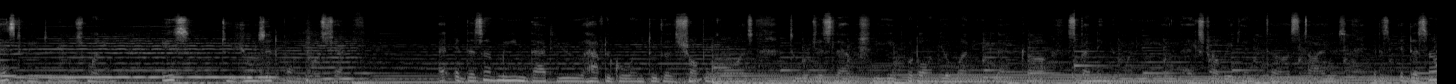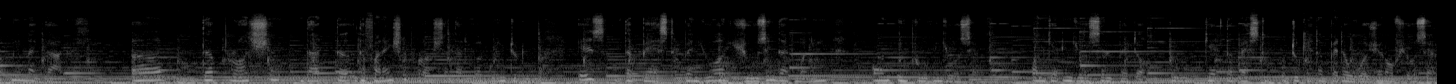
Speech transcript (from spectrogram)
best way to use money is to use it on yourself. It doesn't mean that you have to go into the shopping malls to just lavishly put on your money like uh, spending your money in the extravagant uh, styles. It, is, it does not mean like that uh, the production that uh, the financial production that you are going to do is the best when you are using that money on improving yourself on getting yourself better to get the best to get a better version of yourself.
